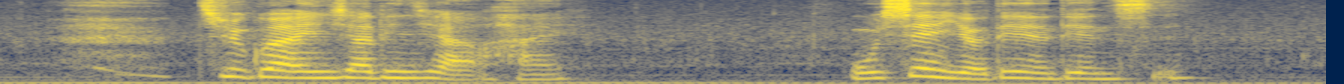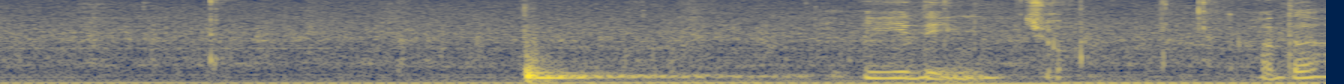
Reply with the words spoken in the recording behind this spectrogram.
巨怪音效听起来好嗨，无线有电的电池，一零九，好的。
